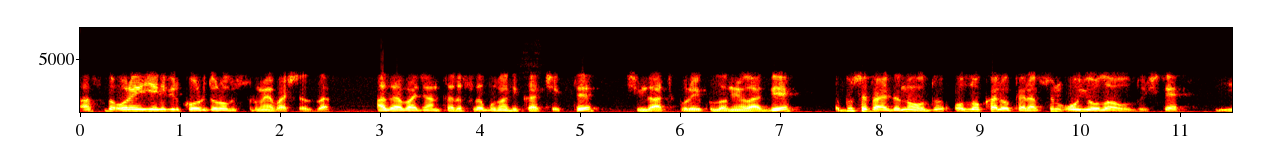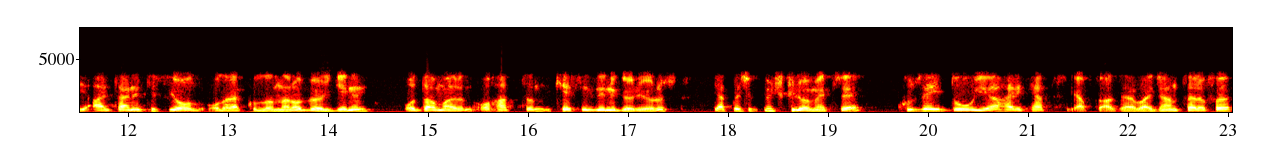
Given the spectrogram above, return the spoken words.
aslında oraya yeni bir koridor oluşturmaya başladılar. Azerbaycan tarafı da buna dikkat çekti. Şimdi artık burayı kullanıyorlar diye. E, bu sefer de ne oldu? O lokal operasyon o yola oldu. İşte e, alternatif yol olarak kullanılan o bölgenin, o damarın, o hattın kesildiğini görüyoruz. Yaklaşık 3 kilometre kuzey doğuya harekat yaptı Azerbaycan tarafı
